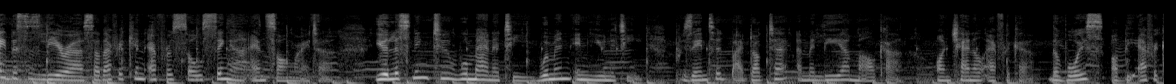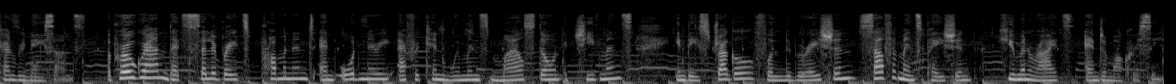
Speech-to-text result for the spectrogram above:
Hi, this is Lira, South African Afro Soul singer and songwriter. You're listening to Womanity, Women in Unity, presented by Dr. Amelia Malka on Channel Africa, the voice of the African Renaissance, a program that celebrates prominent and ordinary African women's milestone achievements in their struggle for liberation, self-emancipation, human rights, and democracy.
